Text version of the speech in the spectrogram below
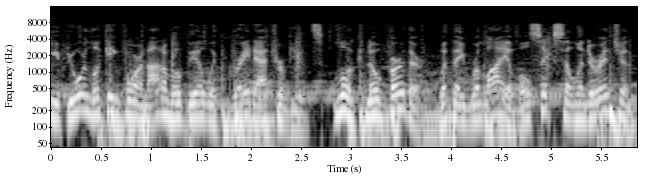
If you're looking for an automobile with great attributes, look no further. With a reliable six-cylinder engine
